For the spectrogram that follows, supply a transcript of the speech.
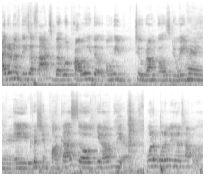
I don't know if these are facts, but we're probably the only two brown girls doing Hey. a Christian podcast. So you know, Yeah. what what are we gonna talk about?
